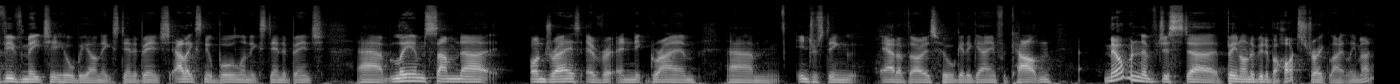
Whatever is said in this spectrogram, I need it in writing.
Viv Michie, who'll be on the extended bench. Alex Neal-Bullen on extended bench. Liam Sumner Andrejs Everitt and Nick Graham, um, interesting out of those who will get a game for Carlton. Melbourne have just uh, been on a bit of a hot streak lately, mate.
